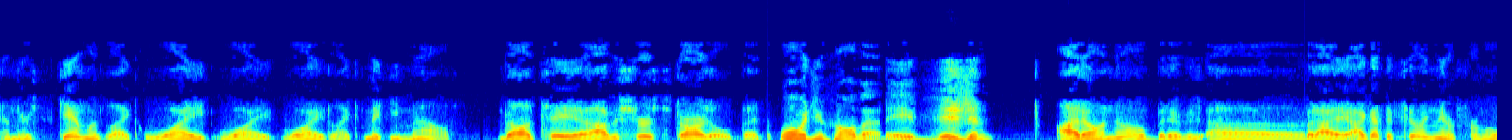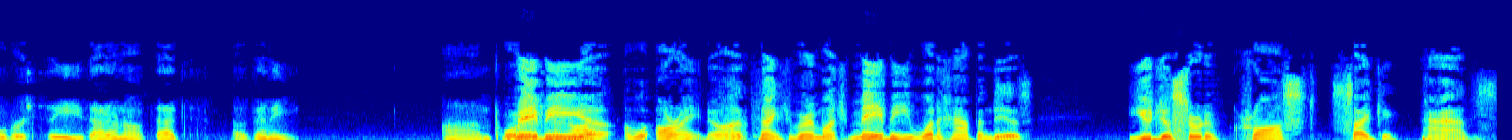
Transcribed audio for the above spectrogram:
and their skin was like white, white, white, like Mickey Mouse. But I'll tell you, I was sure startled, but What would you call that? A vision? I don't know. But it was, uh, but I, I got the feeling they were from overseas. I don't know if that's of any uh, importance. Maybe. Uh, all right. Uh, thank you very much. Maybe what happened is you just sort of crossed psychic paths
